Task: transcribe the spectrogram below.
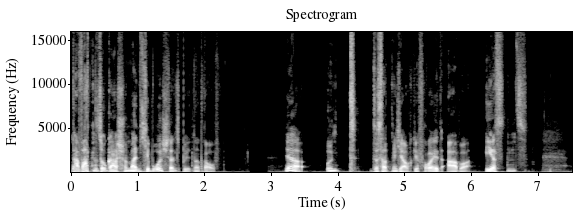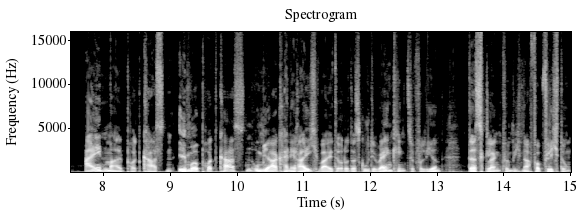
Da warten sogar schon manche Wohlstandsbildner drauf. Ja, und das hat mich auch gefreut, aber erstens, einmal podcasten, immer podcasten, um ja keine Reichweite oder das gute Ranking zu verlieren, das klang für mich nach Verpflichtung.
